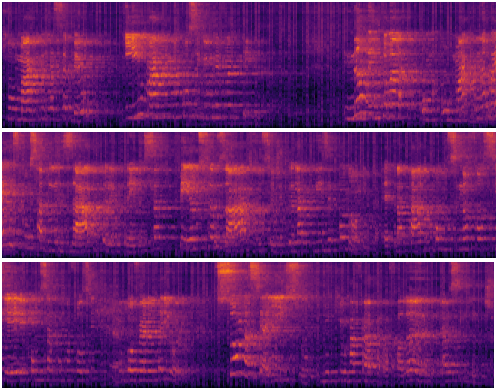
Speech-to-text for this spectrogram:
que o Macri recebeu e o Macri não conseguiu reverter. Não, então ela, o, o Macri não é responsabilizado pela imprensa pelos seus atos, ou seja, pela crise econômica. É tratado como se não fosse ele, como se a culpa fosse do governo anterior. Soma-se a isso, no que o Rafael estava falando, é o seguinte:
